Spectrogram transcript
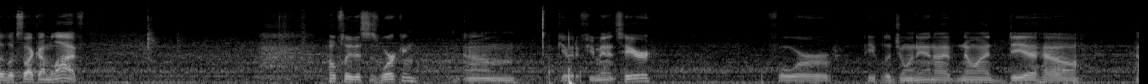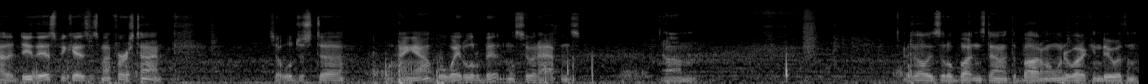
it looks like I'm live. Hopefully this is working. Um, give it a few minutes here for people to join in. I have no idea how how to do this because it's my first time. So we'll just uh, we'll hang out, we'll wait a little bit, and we'll see what happens. Um, there's all these little buttons down at the bottom. I wonder what I can do with them.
